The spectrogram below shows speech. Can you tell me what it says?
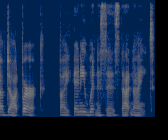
of Dot Burke by any witnesses that night.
